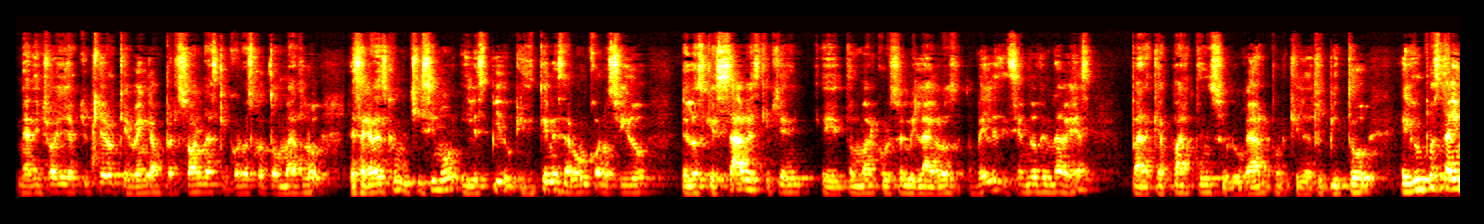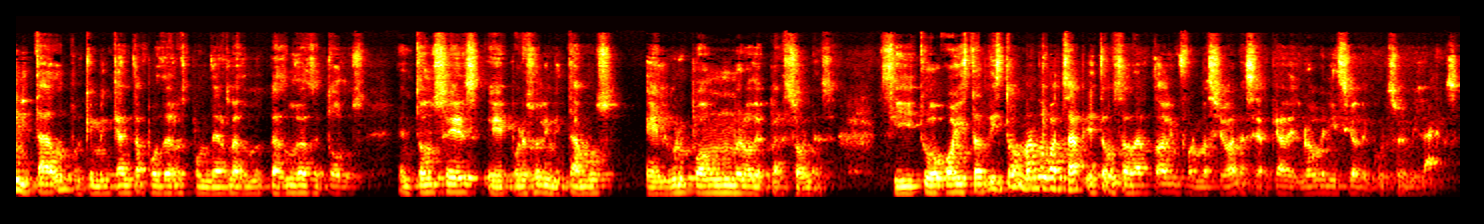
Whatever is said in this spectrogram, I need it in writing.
me ha dicho, oye, yo quiero que vengan personas que conozco a tomarlo. Les agradezco muchísimo y les pido que si tienes algún conocido de los que sabes que quieren eh, tomar curso de milagros, veles diciendo de una vez para que aparten su lugar, porque les repito, el grupo está limitado porque me encanta poder responder las dudas de todos. Entonces, eh, por eso limitamos el grupo a un número de personas. Si tú hoy estás listo, manda WhatsApp y te vamos a dar toda la información acerca del nuevo inicio del curso de milagros.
